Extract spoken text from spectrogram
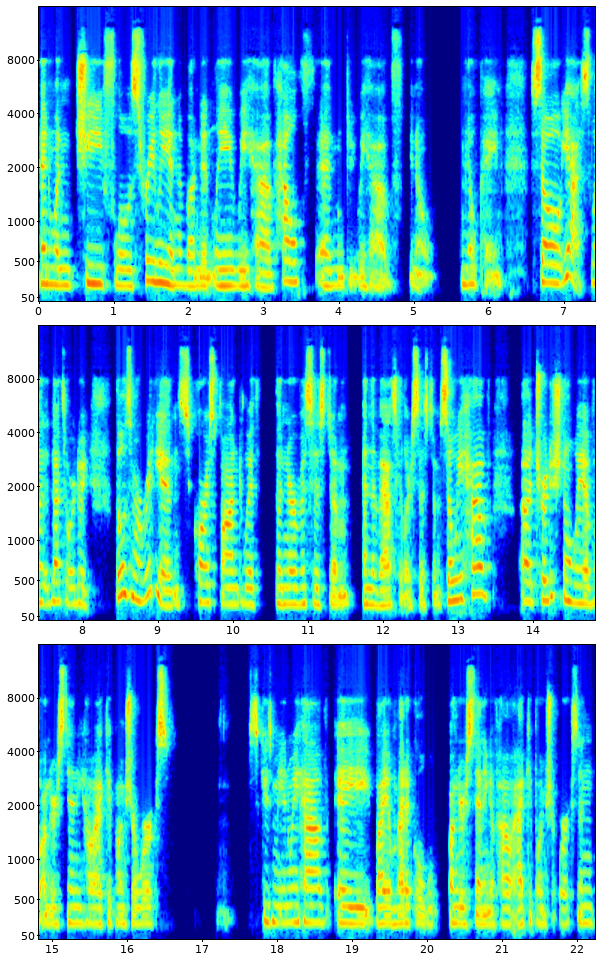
And when chi flows freely and abundantly, we have health and we have, you know, no pain. So, yes, that's what we're doing. Those meridians correspond with the nervous system and the vascular system. So, we have a traditional way of understanding how acupuncture works. Excuse me, and we have a biomedical understanding of how acupuncture works. And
